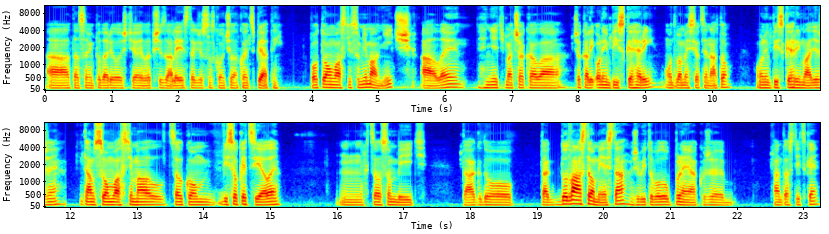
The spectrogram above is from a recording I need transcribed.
a tam sa mi podarilo ešte aj lepšie zaliesť, takže som skončil nakoniec 5. Potom vlastne som nemal nič, ale hneď ma čakala, čakali olympijské hry o dva mesiace na to, olympijské hry mládeže. Tam som vlastne mal celkom vysoké ciele, mm, chcel som byť tak do, tak do 12. miesta, že by to bolo úplne akože fantastické.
